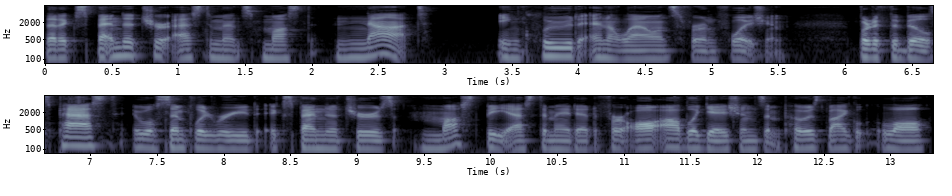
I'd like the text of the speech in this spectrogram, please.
that expenditure estimates must not include an allowance for inflation. But if the bill is passed, it will simply read expenditures must be estimated for all obligations imposed by law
